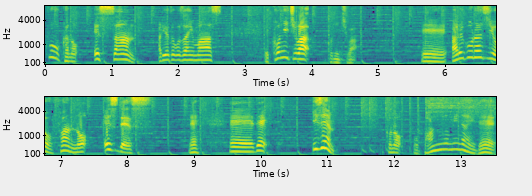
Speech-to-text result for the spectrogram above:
福岡の S さん、ありがとうございます。えこんにちは、こんにちは。えーアルゴラジオファンの S です。ね。えーで、以前、この番組内で、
